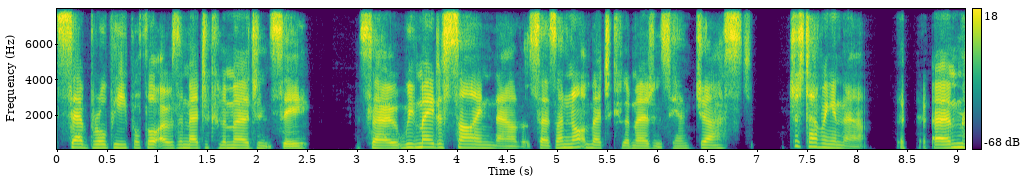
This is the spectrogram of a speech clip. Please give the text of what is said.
several people thought I was a medical emergency. So we've made a sign now that says I'm not a medical emergency. I'm just just having a nap. Um,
